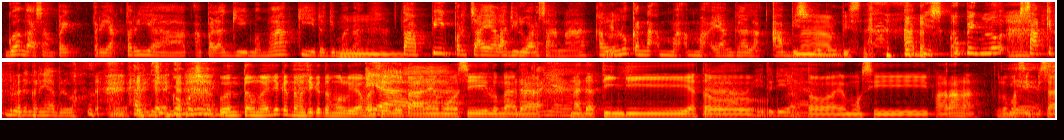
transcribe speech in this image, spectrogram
gua nggak sampai teriak-teriak, apalagi memaki atau gimana. Hmm. Tapi percayalah di luar sana, kalau Iya. lu kena emak-emak yang galak, abis lu Nah, bro. habis. Abis kuping lu sakit bro dengernya bro. nah, gua mau. Untung aja ketemu masih ketemu lu ya, masih Iya. lu tahan emosi, lu nggak ada Makanya. nada tinggi atau Nah, atau emosi parah lah. Lu masih Yes. bisa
